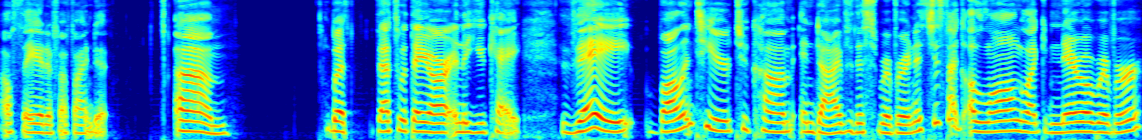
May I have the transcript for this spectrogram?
I'll say it if I find it. Um, but that's what they are in the UK. They volunteer to come and dive this river, and it's just like a long, like narrow river,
